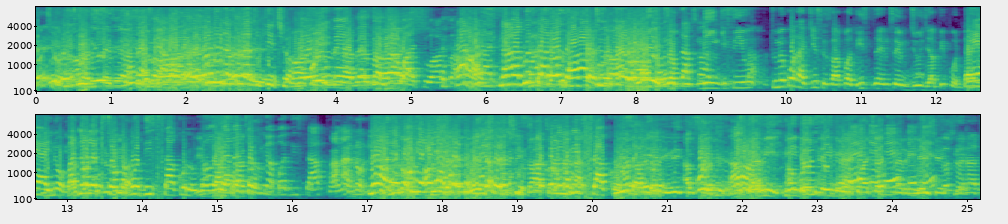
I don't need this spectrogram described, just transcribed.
what you- bado inakula tu kichwa. Umeongeza watu hapa. Ninagusa roho za watu. Yeah, examples mingi si tumekuwa na cases hapa this time same juja people die Yeah, I know. But now let's talk about this circle of No, we are not talking about this circle. Ah, ah, no. No, nimeongelea about talking about this circle. avoid me, me don't say nimekuwa chat na relationship. eh, not So relationship tunataka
